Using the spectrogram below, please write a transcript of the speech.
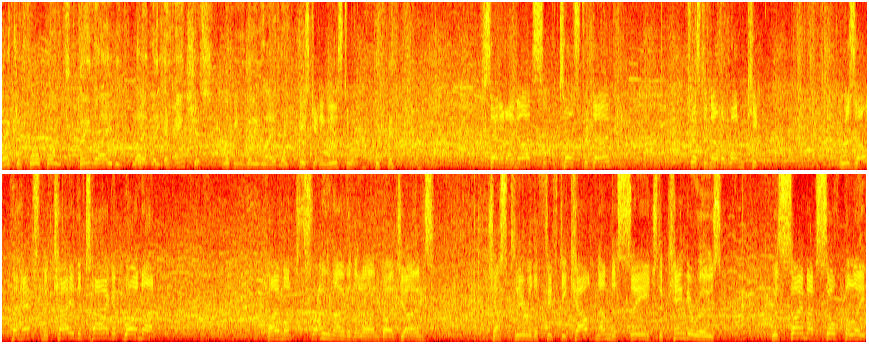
Back to four points. Dean Lady, Laidley an anxious looking Dean Laidley. He's getting used to it. Saturday nights at the Telstra Dome. Just another one-kick result, perhaps. McKay the target, why not? Beaumont thrown over the line by Jones. Just clear of the 50. Carlton under siege. The Kangaroos with so much self-belief.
